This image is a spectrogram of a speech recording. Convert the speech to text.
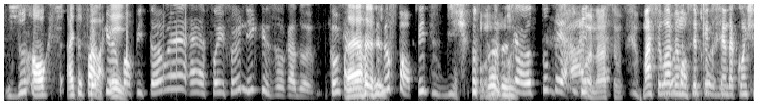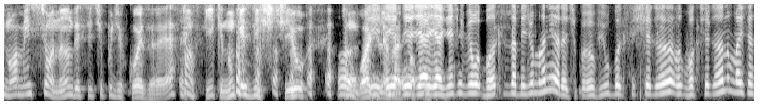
do Hawks. Aí tu fala. Tanto que meu palpitão é, é, foi, foi o Knicks, jogador. Como foi é. meus palpites, bicho? Cara, tudo errado. Pô, nossa. Marcelo, eu não sei porque você ainda continua mencionando esse tipo de coisa. É fanfic, nunca existiu. não gosto de lembrar e, de e, e, a gente viu o Bucks da mesma maneira. Tipo, eu vi o Bucks chegando, o Bucks chegando, mas uh,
